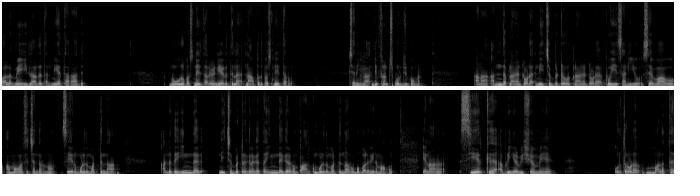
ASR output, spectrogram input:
பலமே இல்லாத தன்மையை தராது. நூறு பர்சன்டேஜ் தர வேண்டிய இடத்துல நாற்பது பர்சன்டேஜ் தரும். சரிங்களா? டிஃப்ரென்ஸ் புரிஞ்சுக்கோங்க. ஆனால் அந்த பிளானட்டோட நீச்சம் பெற்ற ஒரு பிளானட்டோட போய் சனியோ செவ்வாவோ அமாவாசை சந்திரனோ சேரும் பொழுது மட்டும்தான் அல்லது இந்த நீச்சம் பெற்ற கிரகத்தை இந்த கிரகம் பார்க்கும் பொழுது மட்டும்தான் ரொம்ப பலவீனமாகும். ஏன்னா சேர்க்கை அப்படிங்கிற விஷயமே ஒருத்தரோட பலத்தை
